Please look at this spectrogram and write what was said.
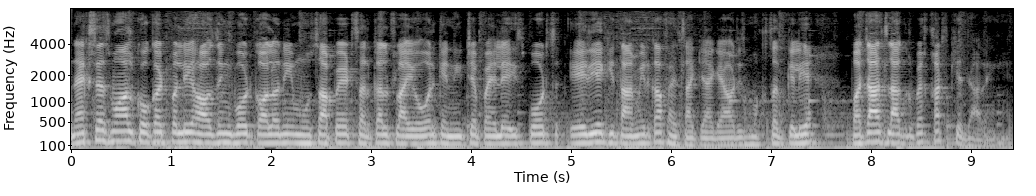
Nexus mall Kukatpally housing board colony Moosapet circle flyover के नीचे पहले स्पोर्ट्स एरिया की तामीर का फैसला किया गया और इस मकसद के लिए 50 लाख रुपए खर्च किए जा रहे हैं।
